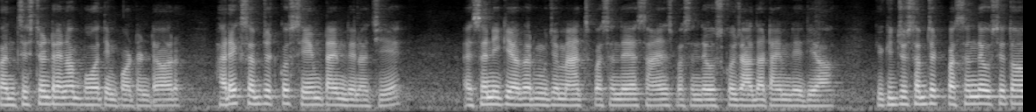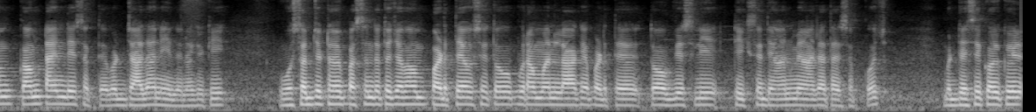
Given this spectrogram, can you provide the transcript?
कंसिस्टेंट रहना बहुत इंपॉर्टेंट है। और हर एक सब्जेक्ट को सेम टाइम देना चाहिए। ऐसा नहीं कि अगर मुझे मैथ्स पसंद है या साइंस पसंद है, उसको ज़्यादा टाइम दे दिया, क्योंकि जो सब्जेक्ट पसंद है उसे तो हम कम टाइम दे सकते हैं बट ज़्यादा नहीं देना, क्योंकि वो सब्जेक्ट हमें पसंद है तो जब हम पढ़ते हैं उसे तो पूरा मन लगा के पढ़ते हैं तो ऑब्वियसली ठीक से ध्यान में आ जाता है सब कुछ। बट जैसे कोई कोई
